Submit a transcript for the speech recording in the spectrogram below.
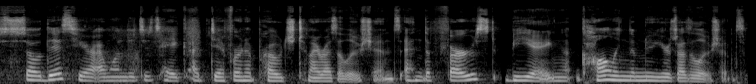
So this year I wanted to take a different approach to my resolutions, and the first being calling them New Year's resolutions.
